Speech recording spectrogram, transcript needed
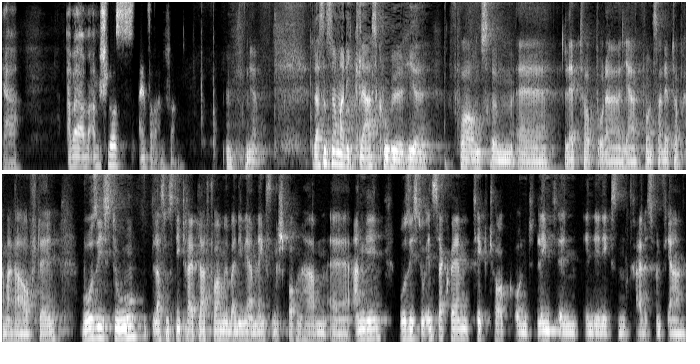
ja, aber am, am, Schluss einfach anfangen. Ja. Lass uns nochmal die Glaskugel hier vor unserem äh, Laptop oder ja, vor unserer Laptop-Kamera aufstellen. Wo siehst du, lass uns die drei Plattformen, über die wir am längsten gesprochen haben, äh, angehen. Wo siehst du Instagram, TikTok und LinkedIn in den nächsten drei bis fünf Jahren?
